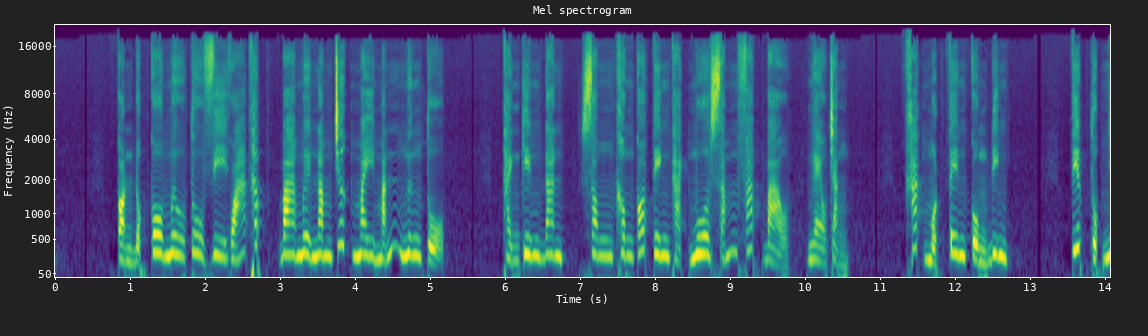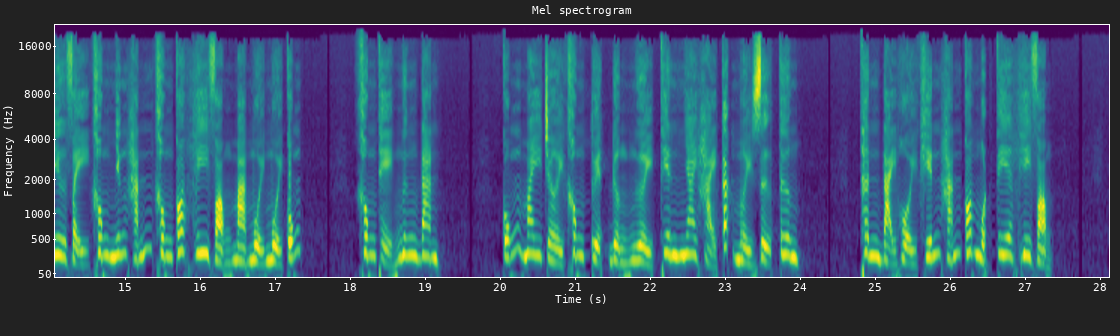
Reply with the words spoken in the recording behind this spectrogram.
Còn độc cô mưu tu vi quá thấp 30 năm trước may mắn ngưng tụ. Thành kim đan song không có tinh thạch mua sắm pháp bảo, nghèo chẳng. Khác một tên cùng đinh. Tiếp tục như vậy không những hắn không có hy vọng mà muội muội cũng không thể ngưng đan. Cũng may trời không tuyệt đường người thiên nhai hải các mời dự tương. Thân đại hội khiến hắn có một tia hy vọng.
